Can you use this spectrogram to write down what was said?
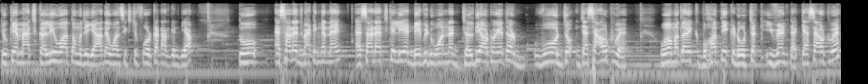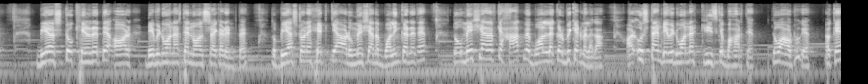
क्योंकि मैच कल ही हुआ तो मुझे याद है 164 का टारगेट दिया। तो एस आर एच बैटिंग करना है। एस आर एच के लिए डेविड वार्नर जल्दी आउट हो गए थे और वो जो, जैसे आउट हुए वो मतलब एक बहुत ही एक रोचक इवेंट है। कैसे आउट हुए? बियरस्टो खेल रहे थे और डेविड वार्नर थे नॉन स्ट्राइकर एंड पे। तो बियरस्टो ने हिट किया और उमेश यादव बॉलिंग कर रहे थे। तो उमेश यादव के हाथ में बॉल लगकर विकेट में लगा और उस टाइम डेविड वार्नर क्रीज के बाहर थे। तो वो आउट हो गया। ओके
